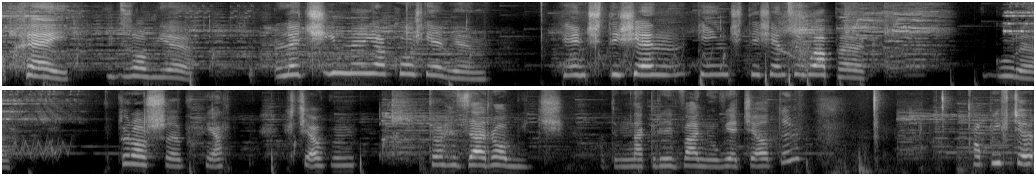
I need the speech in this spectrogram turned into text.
Okej, widzowie. Lecimy jakoś, nie wiem. 5 tysięcy, 5 tysięcy łapek. W górę. Proszę, ja chciałbym trochę zarobić na tym nagrywaniu. Wiecie o tym? Napiszcie,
